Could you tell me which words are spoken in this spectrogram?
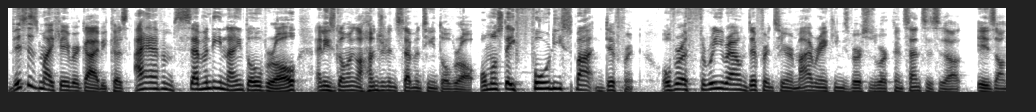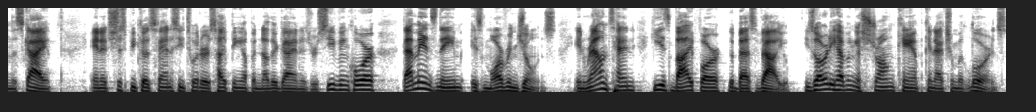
this is my favorite guy because i have him 79th overall and he's going 117th overall almost a 40 spot different over a three round difference here in my rankings versus where consensus is on this guy and it's just because fantasy Twitter is hyping up another guy in his receiving corps. That man's name is Marvin Jones. In round 10, he is by far the best value. He's already having a strong camp connection with Lawrence.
